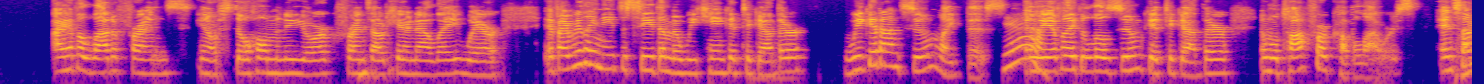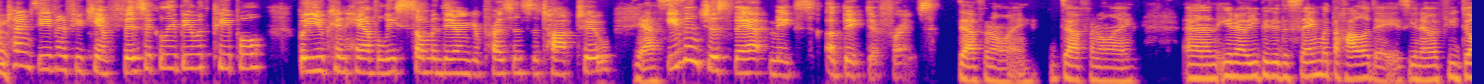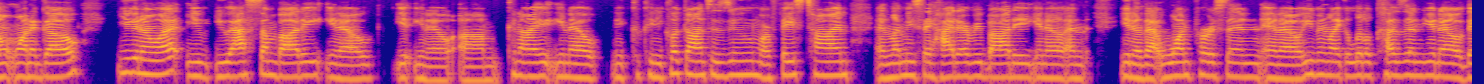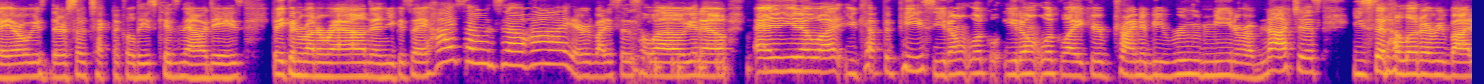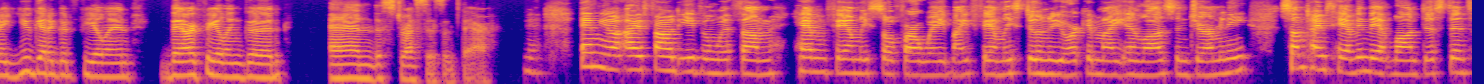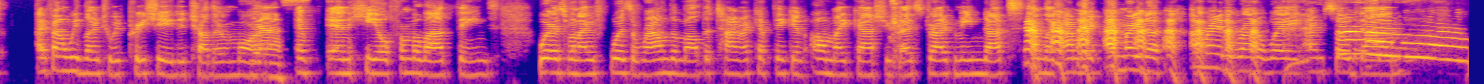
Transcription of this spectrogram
I have a lot of friends, you know, still home in New York, friends mm-hmm. out here in LA where if I really need to see them and we can't get together, we get on Zoom like this. Yeah. And we have like a little Zoom get together and we'll talk for a couple hours. And sometimes even if you can't physically be with people, but you can have at least someone there in your presence to talk to, Yes. even just that makes a big difference. Definitely, definitely. And, you know, you could do the same with the holidays, you know, if you don't want to go, you know what, you, you ask somebody, you know, you, you know, um, can I, you know, can you click onto Zoom or FaceTime and let me say hi to everybody, you know, and, you know, that one person, you know, even like a little cousin, you know, they are always, they're so technical, these kids nowadays, they can run around and you can say, hi, so-and-so, hi, everybody says hello, you know, and you know what? You kept the peace. You don't look you don't look like you're trying to be rude mean or obnoxious. You said hello to everybody. You get a good feeling. They're feeling good and the stress isn't there Yeah. And you know, I found even with um having family so far away, my family's still in New York and my in-laws in Germany. Sometimes having that long distance, I found we learn to appreciate each other more yes and and heal from a lot of things. Whereas when I was around them all the time, I kept thinking, "Oh my gosh, you guys drive me nuts." I'm like, I'm ready, I'm ready to, I'm ready to run away. I'm so done.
